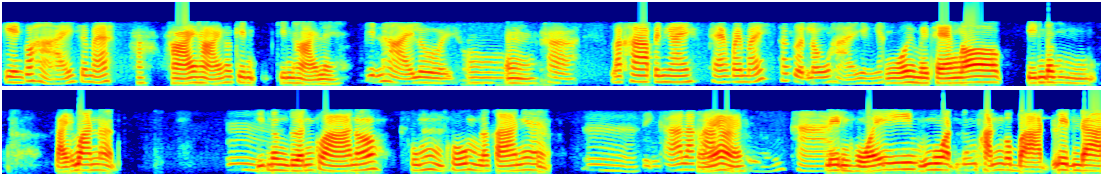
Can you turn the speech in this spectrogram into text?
เกรนก็หายใช่ไหมหายหายเขากินกินหายเลย กินหายเลยอ๋ออ่าค่ะ ราคาเป็นไง แพงไปไหม ถ้าเกิดเราหายอย่างเงี้ย โอ้ยไม่แพงหรอกกินตั้งหลายวันอะอืมกินตั้งเดือนกว่าเนาะคุ้มคุ้มราคาเนี่ยเออสินค้าราคาแหมสูงหายเล่นหวยงวดหนึ่งพันกว่าบาทเล่นได้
